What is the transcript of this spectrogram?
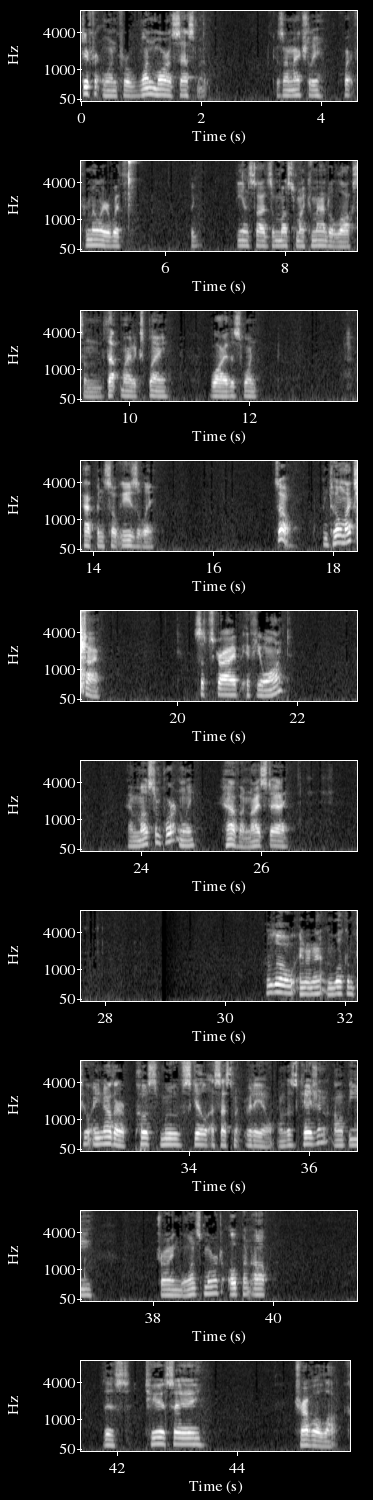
different one for one more assessment. Because I'm actually quite familiar with the, the insides of most of my commando locks and that might explain why this one happened so easily. So, until next time. Subscribe if you want. And most importantly, have a nice day. Hello Internet and welcome to another post-move skill assessment video. On this occasion I'll be trying once more to open up this TSA travel lock.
